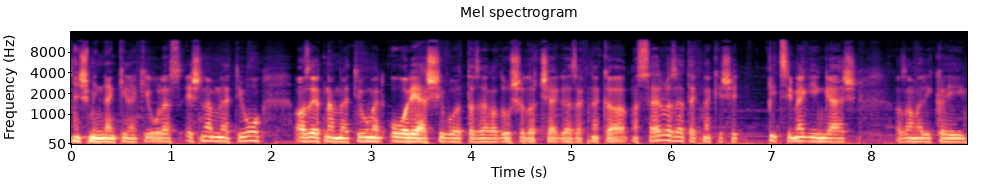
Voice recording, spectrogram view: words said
és mindenkinek jó lesz. És nem lett jó, azért nem lett jó, mert óriási volt az eladósodottsága ezeknek a, a szervezeteknek, és egy pici megingás az amerikai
